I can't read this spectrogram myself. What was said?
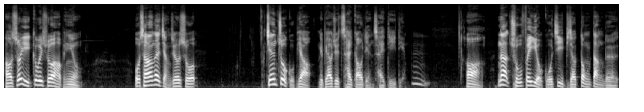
好，所以各位所有好朋友，我常常在讲，就是说。今天做股票，你不要去猜高点、猜低点。嗯，哦，那除非有国际比较动荡的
